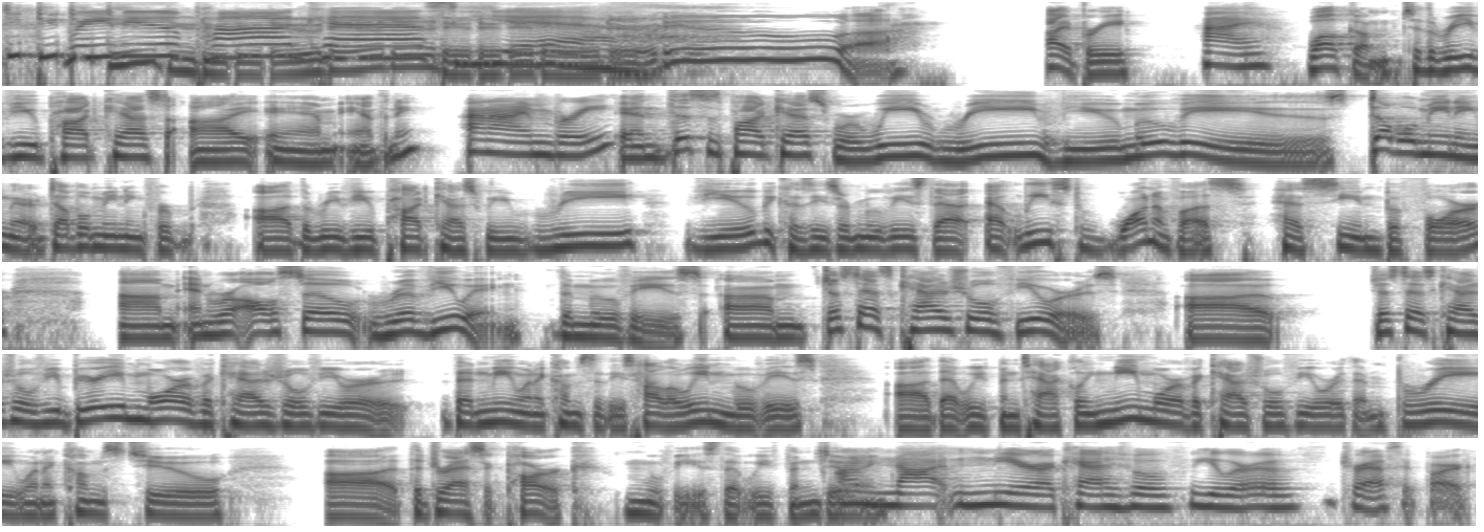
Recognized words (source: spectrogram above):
Review podcast, yeah. Hi, Brie. Hi, Welcome to the Review Podcast. I am Anthony, and I'm Brie. and this is a podcast where we review movies. Double meaning there. Double meaning for uh, the Review Podcast. We review because these are movies that at least one of us has seen before. Um, and we're also reviewing the movies um, just as casual viewers. Uh, just as casual view, be more of a casual viewer than me when it comes to these Halloween movies uh, that we've been tackling. Me more of a casual viewer than Brie when it comes to uh, the Jurassic Park movies that we've been doing. I'm not near a casual viewer of Jurassic Park.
